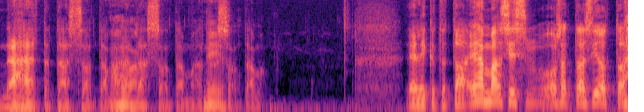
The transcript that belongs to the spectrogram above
nähdä, että tässä on tämä, aivan. ja tässä on tämä, ja niin. tässä on tämä. Eli tota, eihän mä siis osattaa sijoittaa,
